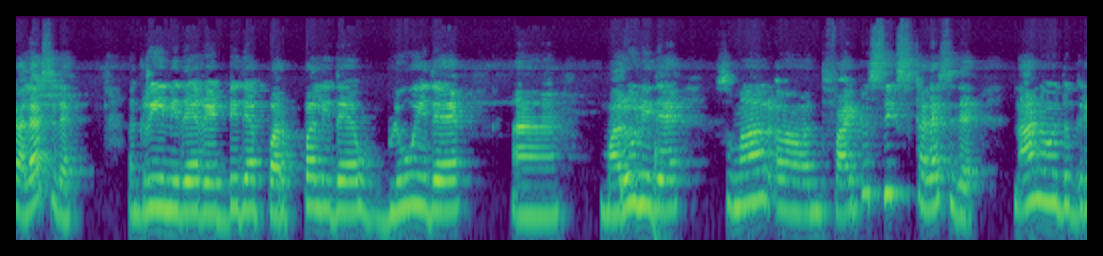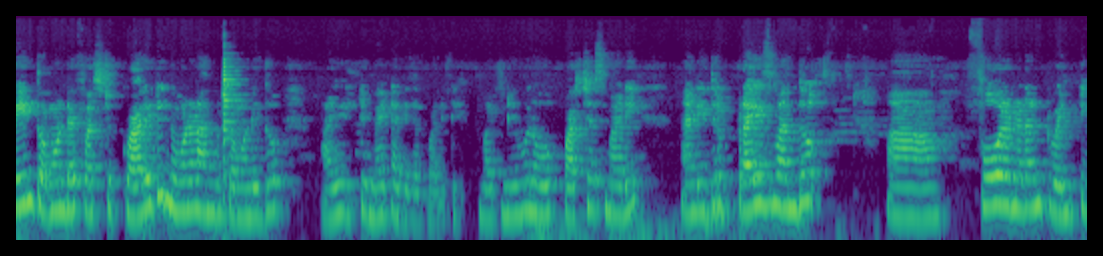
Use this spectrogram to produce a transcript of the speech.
ಕಲರ್ಸ್ ಇದೆ. ಗ್ರೀನ್ ಇದೆ ರೆಡ್ ಇದೆ ಪರ್ಪಲ್ ಇದೆ ಬ್ಲೂ ಇದೆ ಮರೂನ್ ಇದೆ. ಸುಮಾರು ಒಂದು ಫೈವ್ ಟು ಸಿಕ್ಸ್ ಕಲರ್ಸ್ ಇದೆ. ನಾನು ಇದು ಗ್ರೀನ್ ತೊಗೊಂಡೆ ಫಸ್ಟ್ ಕ್ವಾಲಿಟಿ ನೋಡೋಣ ಅಂದ್ಬಿಟ್ಟು ತೊಗೊಂಡಿದ್ದು. ಅಲ್ಟಿಮೇಟ್ ಆಗಿದೆ ಕ್ವಾಲಿಟಿ ಬಟ್ ನೀವು ಹೋಗಿ ಪರ್ಚೇಸ್ ಮಾಡಿ. ಆ್ಯಂಡ್ ಇದ್ರ ಪ್ರೈಸ್ ಬಂದು four hundred and twenty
